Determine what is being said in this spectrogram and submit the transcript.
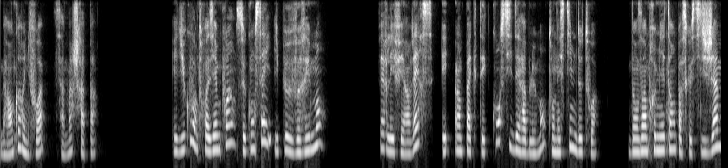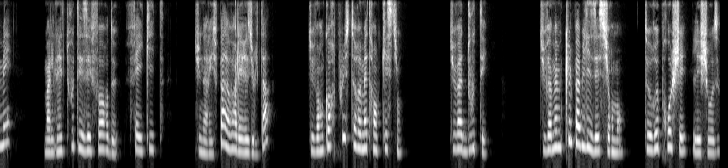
bah encore une fois, ça ne marchera pas. Et du coup, en troisième point, ce conseil, il peut vraiment faire l'effet inverse et impacter considérablement ton estime de toi. Dans un premier temps, parce que si jamais, malgré tous tes efforts de fake it, tu n'arrives pas à avoir les résultats, tu vas encore plus te remettre en question tu vas douter. Tu vas même culpabiliser sûrement, te reprocher les choses,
